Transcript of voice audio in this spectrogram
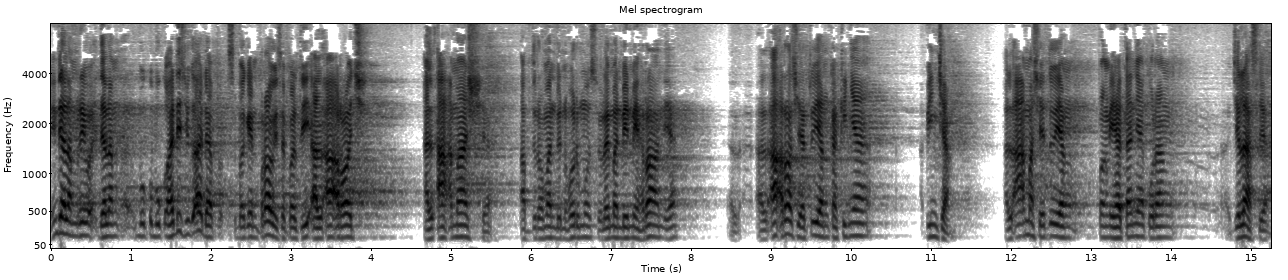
Ini dalam dalam buku-buku hadis juga ada sebagian perawi seperti Al-A'raj, Al-A'mash, ya. Abdurrahman bin Hurmus, Sulaiman bin Mihran ya. Al-A'raj itu yang kakinya pincang. Al-A'mash itu yang penglihatannya kurang jelas ya.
